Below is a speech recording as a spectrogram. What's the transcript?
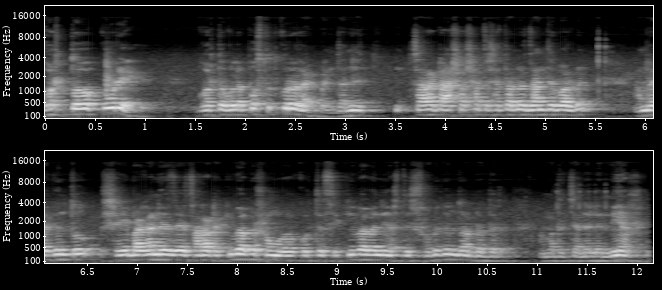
গর্ত করে, গর্তগুলো প্রস্তুত করে রাখবেন জানি চারাটা আসার সাথে সাথে আপনারা জানতে পারবেন। আমরা কিন্তু সেই বাগানে যে চারাটা কীভাবে সংগ্রহ করতেছি, কীভাবে নিয়ে আসতেছি, সবই কিন্তু আপনাদের আমাদের চ্যানেলে নিয়ে আসব।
